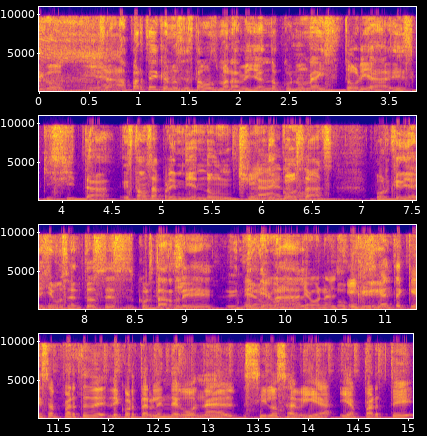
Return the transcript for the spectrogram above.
digo. O sea, aparte de que nos estamos maravillando con una historia exquisita, estamos aprendiendo un chin de cosas. Porque ya dijimos, entonces cortarle en, En diagonal. diagonal, diagonal. ok. Y fíjate que esa parte de, de cortarle en diagonal sí lo sabía. Y aparte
